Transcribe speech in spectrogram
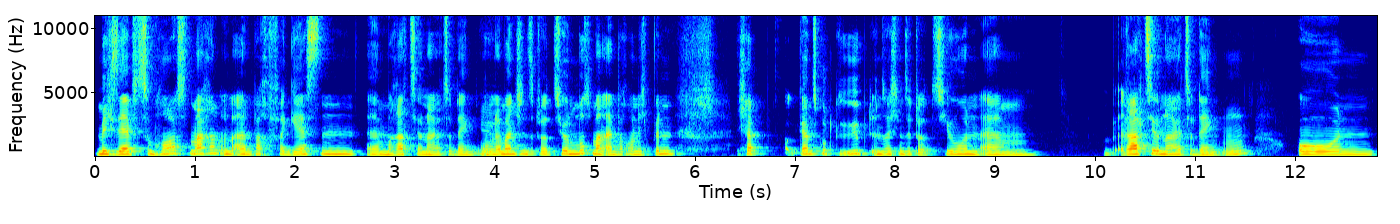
mich selbst zum Horst machen und einfach vergessen, ähm, rational zu denken. Ja. Und in manchen Situationen muss man einfach, und ich bin, ich habe ganz gut geübt, in solchen Situationen ähm, rational zu denken. Und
